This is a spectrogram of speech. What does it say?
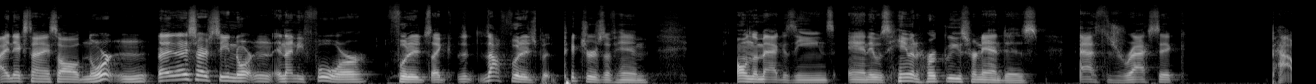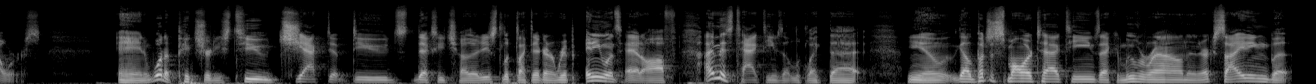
I next time I saw Norton, I started seeing Norton in '94 footage, like not footage, but pictures of him on the magazines, and it was him and Hercules Hernandez as the Jurassic Powers. And what a picture, these two jacked up dudes next to each other. They just look like they're going to rip anyone's head off. I miss tag teams that look like that. You know, got a bunch of smaller tag teams that can move around and they're exciting, but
